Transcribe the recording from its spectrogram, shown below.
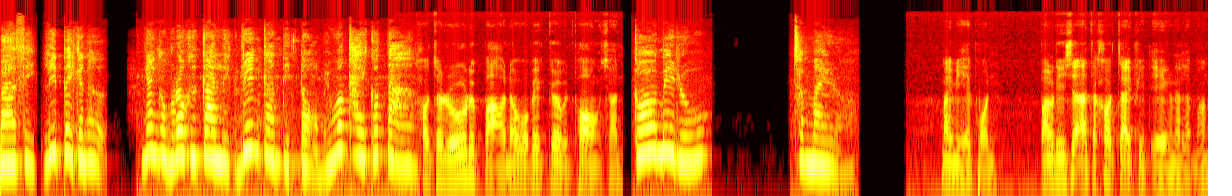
มาสิ รีบไปกันเถอะ งานของเราคือการหลีกเลี่ยงการติดต่อไม่ว่าใครก็ตาม เขาจะรู้หรือเปล่านะว่าเบเกอร์เป็นพ่อของฉัน ก็ไม่รู้ทำไมเหรอ ไม่มีเหตุผล บางทีฉันอาจจะเข้าใจผิดเองนั่นแหละมั้ง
